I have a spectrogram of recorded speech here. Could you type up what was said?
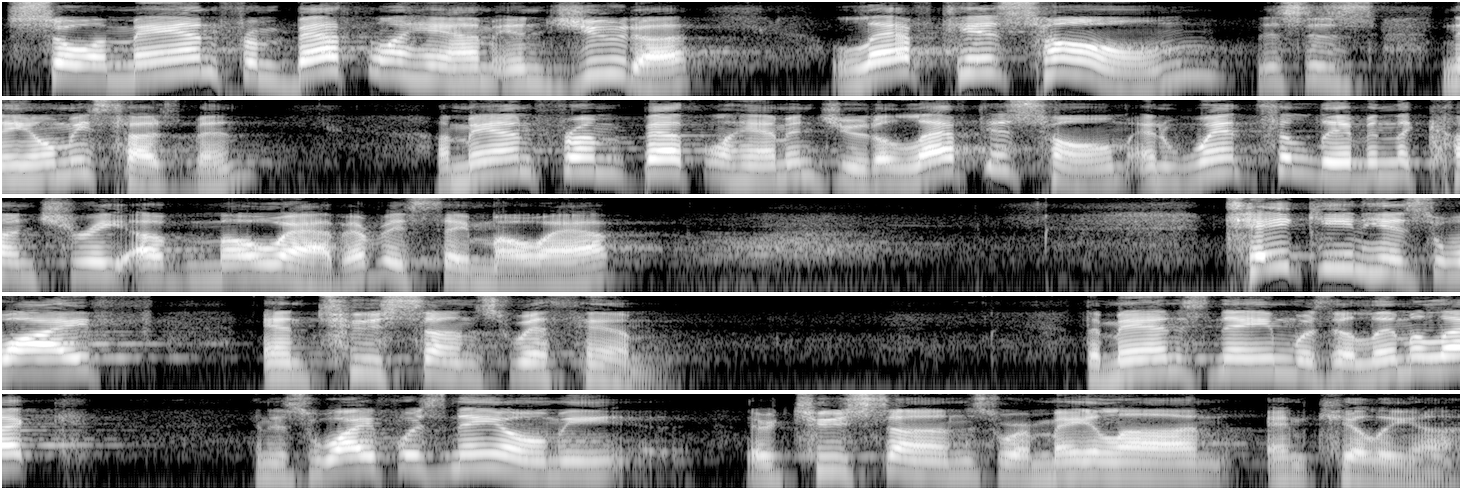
So a man from Bethlehem in Judah left his home. This is Naomi's husband a man from Bethlehem in Judah left his home and went to live in the country of Moab. Everybody say Moab. Taking his wife and two sons with him. The man's name was Elimelech, and his wife was Naomi. Their two sons were Mahlon and Chilion.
